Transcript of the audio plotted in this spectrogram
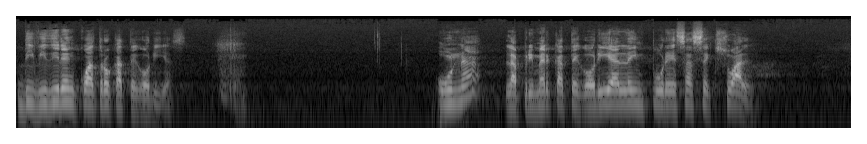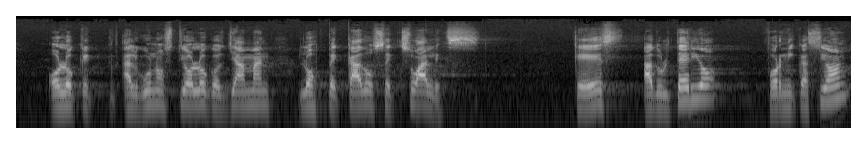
dividir en cuatro categorías. Una, la primera categoría es la impureza sexual, o lo que algunos teólogos llaman los pecados sexuales, que es adulterio, fornicación,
